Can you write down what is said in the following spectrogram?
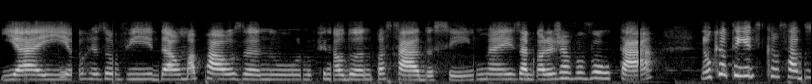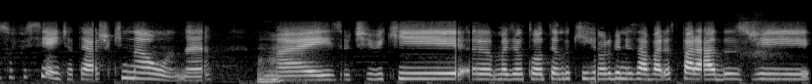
E aí eu resolvi dar uma pausa no, no final do ano passado, assim, mas agora eu já vou voltar. Não que eu tenha descansado o suficiente, até acho que não, né? Uhum. Mas eu tive que. Uh, mas eu tô tendo que reorganizar várias paradas de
